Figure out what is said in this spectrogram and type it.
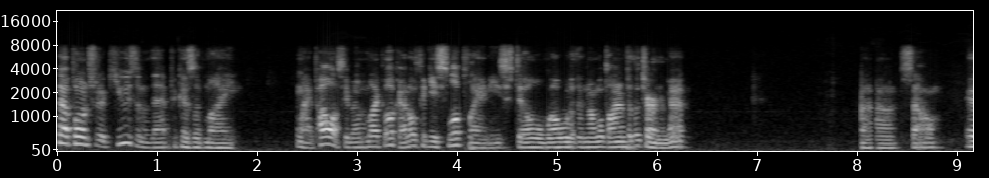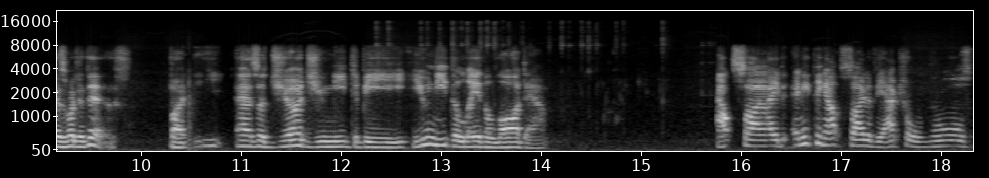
Now opponents would accuse them of that because of my my policy. But I'm like, look, I don't think he's slow playing. He's still well within normal time for the tournament. Uh, so is what it is. But as a judge, you need to be you need to lay the law down. outside anything outside of the actual rules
